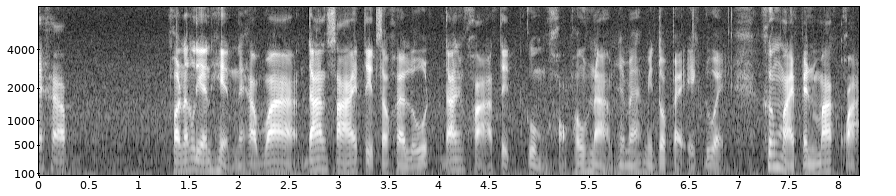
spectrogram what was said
นะครับ พอนักเรียนเห็นนะครับว่าด้านซ้ายติด square root ด้านขวาติดกลุ่มของพหุนามใช่ไหมมีตัวแปร x ด้วย เครื่องหมายเป็นมากกว่า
